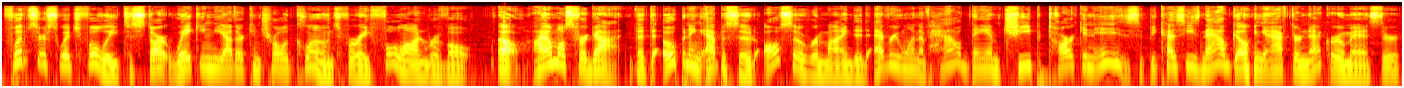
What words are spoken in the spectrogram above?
flips her switch fully to start waking the other controlled clones for a full on revolt. Oh, I almost forgot that the opening episode also reminded everyone of how damn cheap Tarkin is because he's now going after Necromancer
